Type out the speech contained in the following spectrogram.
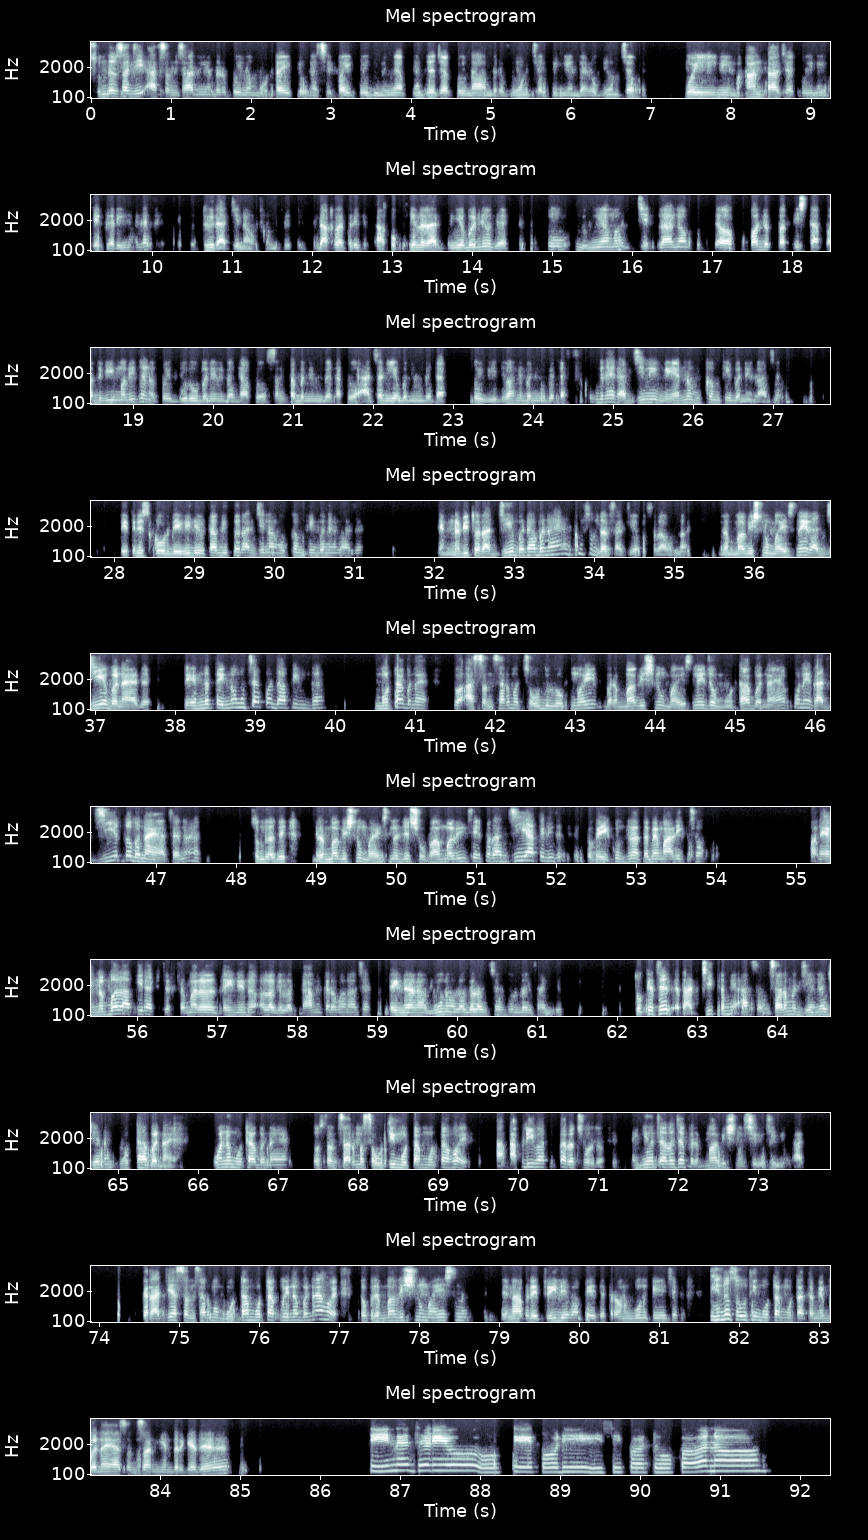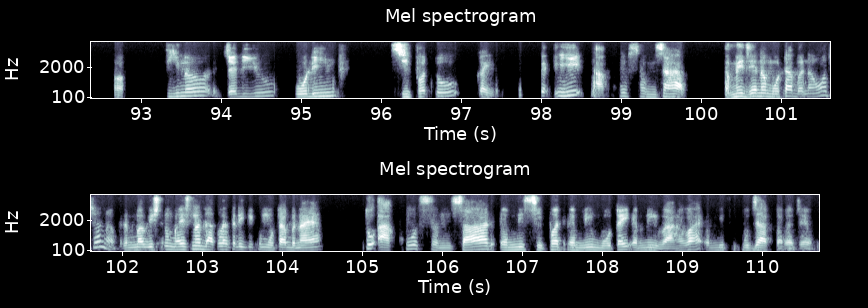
સુંદરસાજી આ સંસારની અંદર કોઈને મોટાઈ, કોઈને સિપાઈ, કોઈ દુનિયા પૂજે છે, કોઈના અંદર ગુણ છે, કોઈની અંદર અવગુણ છે. કોઈની મહાનતા છે, કોઈની જે ગરિમા છે બધું રાજ્યના હુકમથી દાખલા તરીકે આખું ખેલ રાજ્ય બન્યું છે, તો દુનિયામાં જેટલાના પદ પ્રતિષ્ઠા પદવી મળી છે ને, કોઈ ગુરુ બનીને બેઠા, કોઈ સંત બનીને બેઠા, કોઈ આચાર્ય બનીને બેઠા, કોઈ વિદ્વાન બનીને બેઠા બધા રાજ્યની મેયરના હુકમથી બનેલા છે. તેત્રીસ કરોડ દેવી દેવતા બી તો રાજ્યના હુકમથી બનેલા છે. એમને બી તો રાજ્ય બધા બનાયા કેમ સુંદર સાચી અપ્સરાઓના બ્રહ્મા, વિષ્ણુ, મહેશ ને રાજ્ય બનાયા છે. તો એમને તેનો ઊંચા પદ આપી દીધા. મોટા બનાયા. તો આ સંસારમાં ચૌદ લોકમાં બ્રહ્મા, વિષ્ણુ, મહેશ ને જો મોટા બનાયા, કોને? રાજ્ય તો બનાયા છે ને. સુંદરજી, બ્રહ્મા, વિષ્ણુ, મહેશ ને જે શોભા મળી છે એ તો રાજ્ય આપેલી છે તો વૈકુંઠના તમે માલિક છો. અને એમને બલ આપી રાખે છે. તમારે દૈન્યના અલગ અલગ કામ કરવાના છે. દૈન્યના ગુણ અલગ અલગ છે, સુંદર સાંજી તો કે છે રાજજી તમે આ સંસારમાં જેને જેને મોટા બનાયા, કોને મોટા બનાયા? તો સંસારમાં સૌથી મોટા મોટા હોય આપણી વાત તરત છોડજો અહીંયા ચાલે છે બ્રહ્મા, વિષ્ણુ શિવજીની વાત રાજ્ય સંસારમાં મોટા મોટા કોઈને બનાવ્યા હોય, તો બ્રહ્મા, વિષ્ણુ, મહેશ ને, જેને આપણે ત્રિદેવા કહીએ છીએ, ત્રણ ગુણ કહીએ છીએ, એને સૌથી મોટા મોટા તમે બનાયા સંસારની અંદર કે છે? તીન જડિયું કે કોડી સિપતો કન. તીન જડિયું કોડી સિફતો કઈ. ઈ આખું સંસાર. તમે જેને મોટા બનાવો છો ને, બ્રહ્મા, વિષ્ણુ, મહેશના દાખલા તરીકે મોટા બનાયા, તો આખો સંસાર એમની સિફત, એમની મોટાઈ, એમની વાહવા, એમની પૂજા કરે છે.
